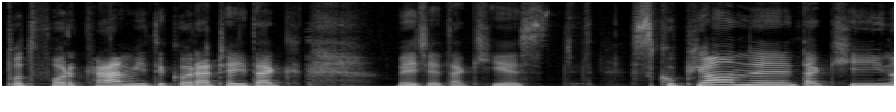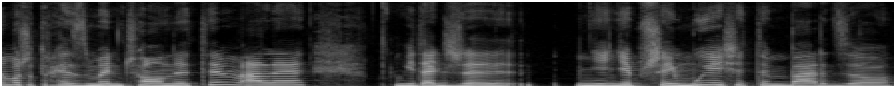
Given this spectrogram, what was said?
potworkami, tylko raczej tak, wiecie, taki jest skupiony, taki, no może trochę zmęczony tym, ale widać, że nie, nie przejmuje się tym bardzo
